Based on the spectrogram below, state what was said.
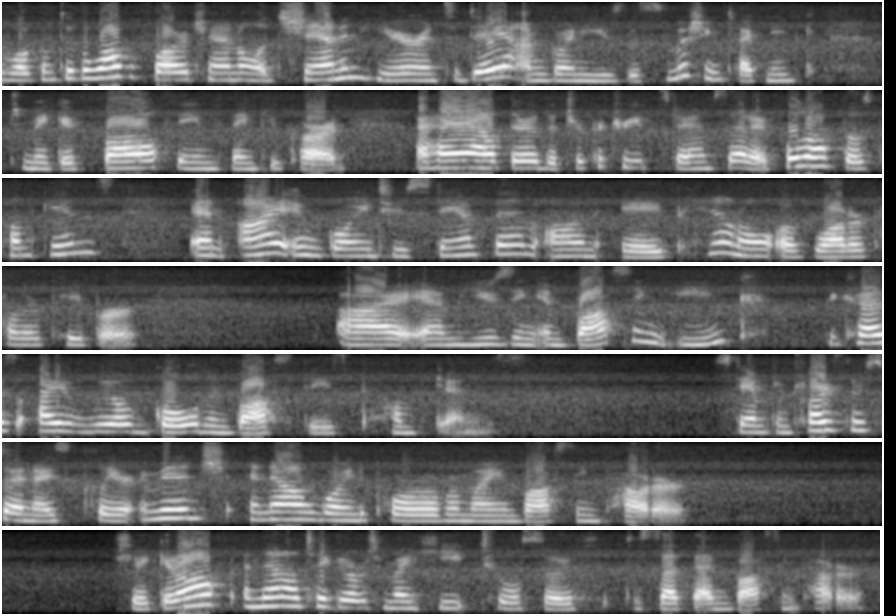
and welcome to the Waffle Flower channel. It's Channin here and today I'm going to use the smushing technique to make a fall themed thank you card. I had out there the trick-or-treat stamp set, I pulled off those pumpkins, and I am going to stamp them on a panel of watercolor paper. I am using embossing ink because I will gold emboss these pumpkins. Stamped them twice there so a nice clear image, and now I'm going to pour over my embossing powder shake it off, and then I'll take it over to my heat tool so to set that embossing powder.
